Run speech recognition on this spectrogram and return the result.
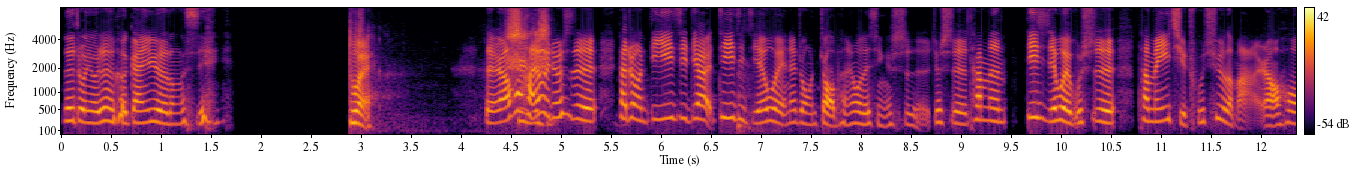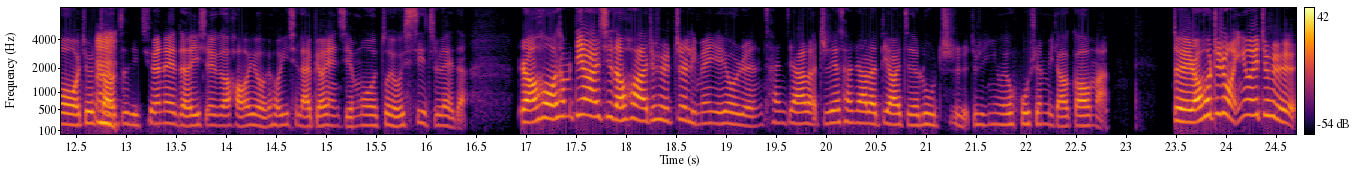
那种有任何干预的东西。对。对，然后还有就是他这种第一季、第二第一季结尾那种找朋友的形式，就是他们第一季结尾不是他们一起出去了嘛，然后就找自己圈内的一些个好友，然后一起来表演节目、做游戏之类的。然后他们第二季的话，就是这里面也有人参加了，直接参加了第二季的录制，就是因为呼声比较高嘛。对，然后这种因为就是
